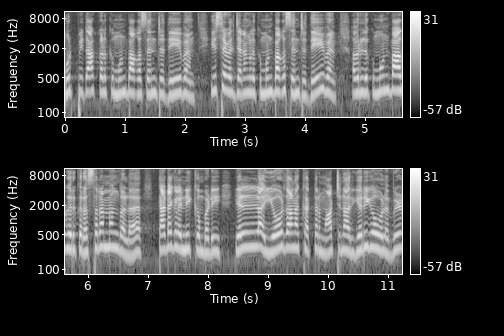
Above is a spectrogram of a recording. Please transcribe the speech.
முற்பிதாக்களுக்கு முன்பாக சென்ற தேவன் இஸ்ரேல் ஜனங்களுக்கு முன்பாக சென்ற தேவன் அவர்களுக்கு முன்பாக இருக்கிற சிரமங்களை தடைகளை நீக்கும்படி எல்லா யோர்தான கத்தர் மாற்றினார். எரியோவில் விழ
